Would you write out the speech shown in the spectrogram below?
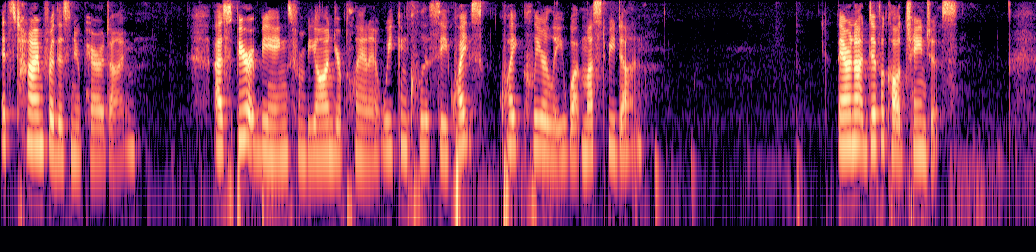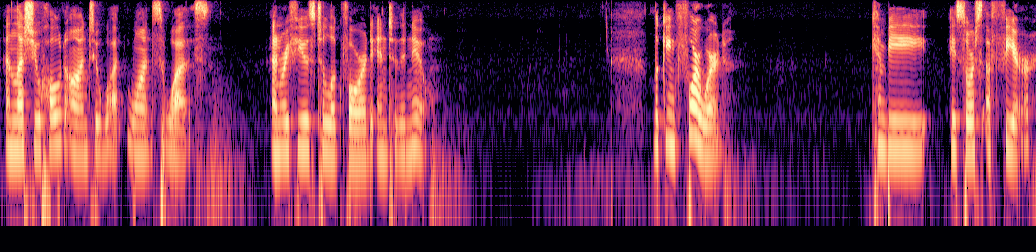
It's time for this new paradigm. As spirit beings from beyond your planet, we can cl- see quite, quite clearly what must be done. They are not difficult changes unless you hold on to what once was and refuse to look forward into the new. Looking forward can be a source of fear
